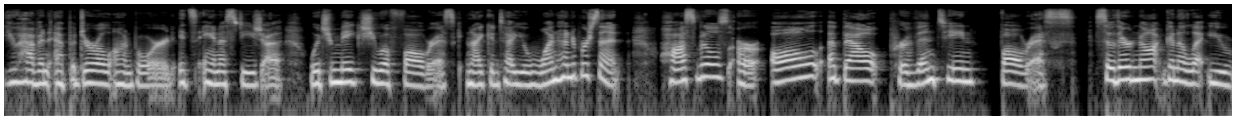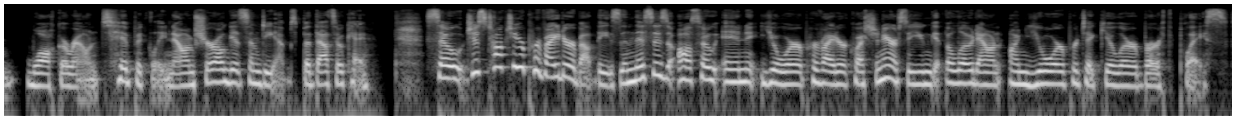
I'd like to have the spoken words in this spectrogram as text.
you have an epidural on board. It's anesthesia, which makes you a fall risk. And I can tell you 100% hospitals are all about preventing fall risks. So they're not going to let you walk around typically. Now, I'm sure I'll get some DMs, but that's okay. So just talk to your provider about these. And this is also in your provider questionnaire so you can get the lowdown on your particular birthplace.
